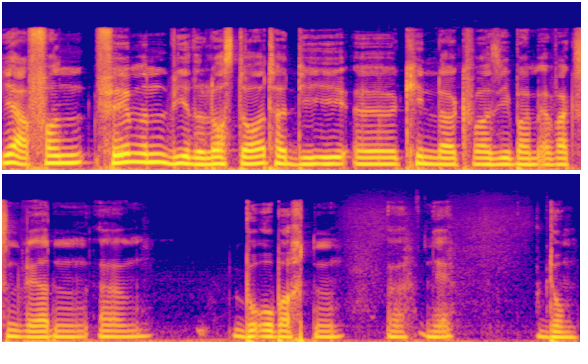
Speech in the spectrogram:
ja, von Filmen wie The Lost Daughter, die äh, Kinder quasi beim Erwachsenwerden ähm, beobachten. Äh, nee, dumm.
